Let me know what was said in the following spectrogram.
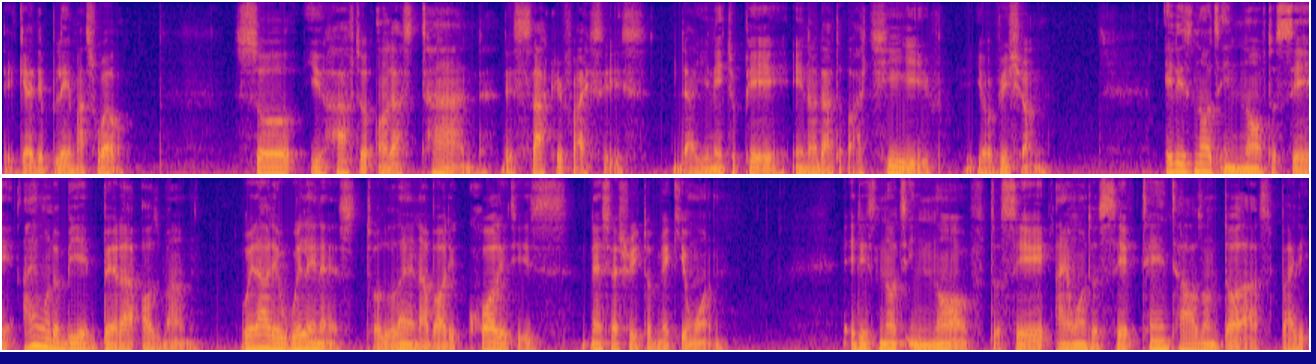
they get the blame as well. So you have to understand the sacrifices that you need to pay in order to achieve your vision. It is not enough to say, I want to be a better husband without a willingness to learn about the qualities necessary to make you one. It is not enough to say, I want to save $10,000 by the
